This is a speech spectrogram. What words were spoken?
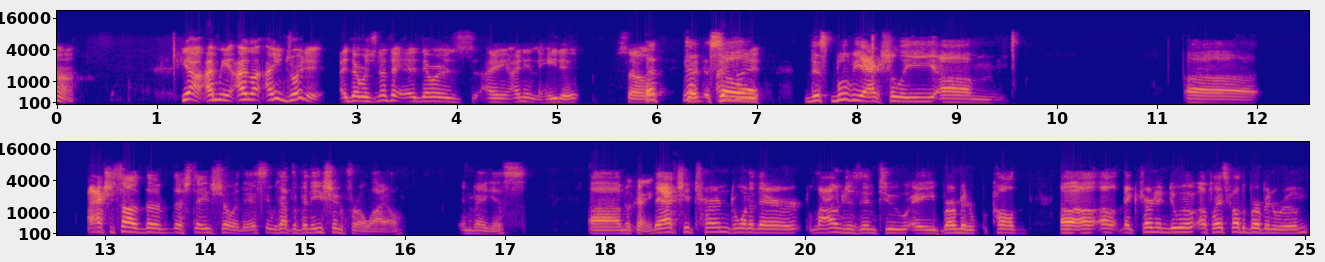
Huh. Yeah, I mean, I I enjoyed it. There was nothing. There was I I didn't hate it. So That's yeah, good. I So this movie actually, um, uh, I actually saw the the stage show of this. It was at the Venetian for a while in Vegas. Um, Okay. They actually turned one of their lounges into a bourbon called. Uh, uh, uh, they turned into a, a place called the Bourbon Room.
